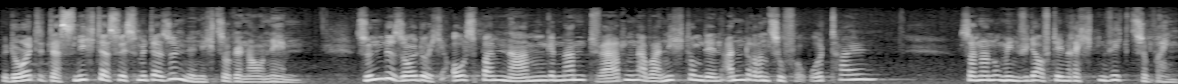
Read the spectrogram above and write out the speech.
bedeutet das nicht, dass wir es mit der Sünde nicht so genau nehmen. Sünde soll durchaus beim Namen genannt werden, aber nicht um den anderen zu verurteilen, sondern um ihn wieder auf den rechten Weg zu bringen.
